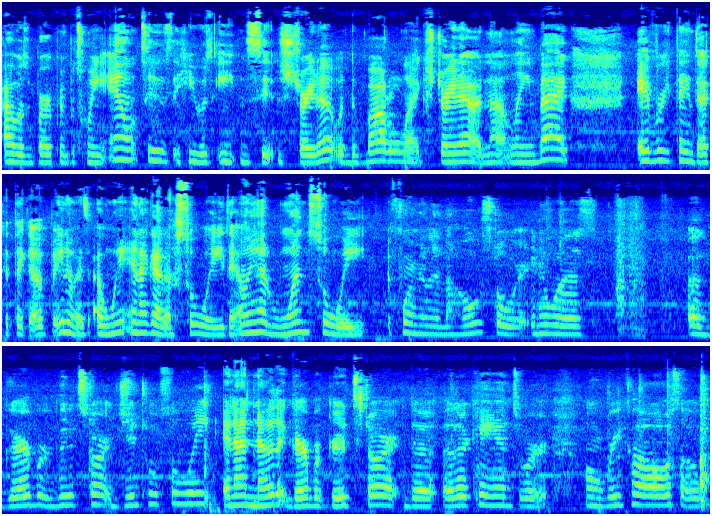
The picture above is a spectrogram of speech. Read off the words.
I was burping between ounces. He was eating sitting straight up with the bottle like straight out and not lean back. Everything that I could think of. But anyways, I went and I got a soy. They only had one soy formula in the whole store and it was a Gerber Good Start Gentle Soy, and I know that Gerber Good Start, the other cans were on recall, so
